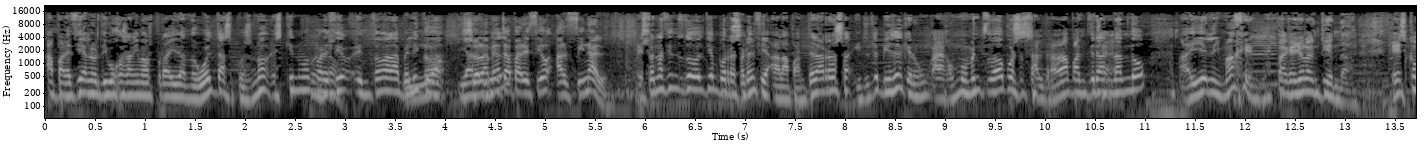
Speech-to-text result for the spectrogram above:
a- aparecían los dibujos animados por ahí dando vueltas. Pues no, es que no apareció en toda la película. No, Y solamente final- apareció al final. están haciendo todo el tiempo referencia a la pantera rosa y tú te piensas que en un- algún momento dado pues saldrá la pantera andando ahí en la imagen. Para que yo lo entienda. Es como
